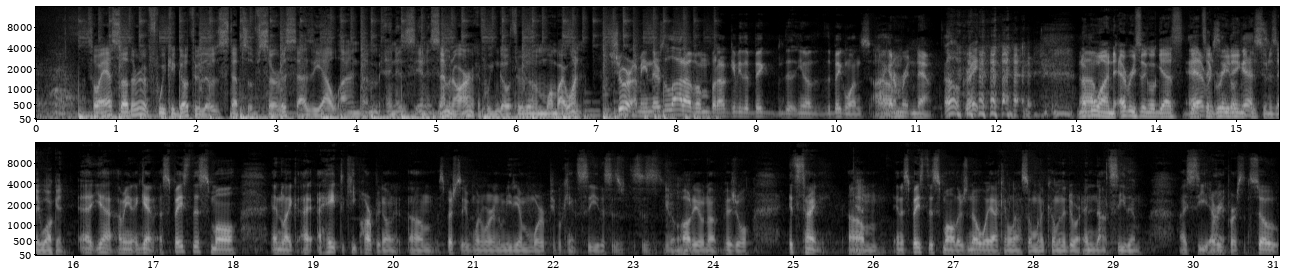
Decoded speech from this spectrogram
So I asked Sother if we could go through those steps of service as he outlined them in his in his seminar. If we can go through them one by one. Sure. I mean, there's a lot of them, but I'll give you the big, the, you know, the big ones. I got them Um, written down. Oh, great. Number one, every single guest gets a greeting as soon as they walk in. Uh, yeah, I mean, again, a space this small, and like I, I hate to keep harping on it, um, especially when we're in a medium where people can't see. This is this is you know audio, not visual. It's tiny. Um, In a space this small, there's no way I can allow someone to come in the door and not see them. I see every Right. person. So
